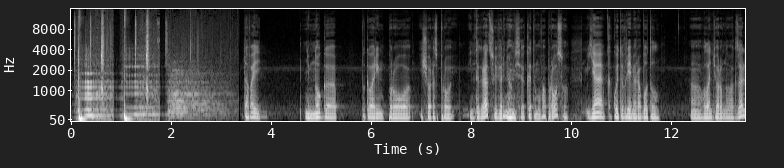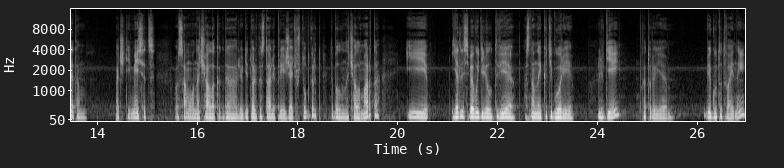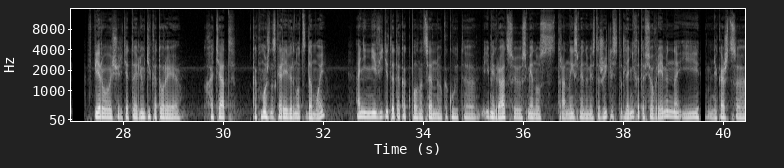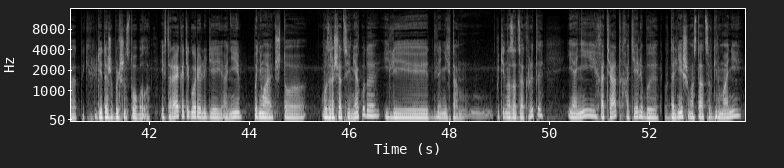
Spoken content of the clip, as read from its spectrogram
Давай немного поговорим про еще раз про интеграцию, вернемся к этому вопросу. Я какое-то время работал э, волонтером на вокзале, там почти месяц с самого начала, когда люди только стали приезжать в Штутгарт. Это было начало марта. И я для себя выделил две основные категории людей, которые бегут от войны. В первую очередь это люди, которые хотят как можно скорее вернуться домой. Они не видят это как полноценную какую-то иммиграцию, смену страны, смену места жительства. Для них это все временно, и, мне кажется, таких людей даже большинство было. И вторая категория людей, они понимают, что возвращаться им некуда, или для них там пути назад закрыты, и они хотят, хотели бы в дальнейшем остаться в Германии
